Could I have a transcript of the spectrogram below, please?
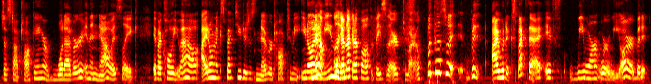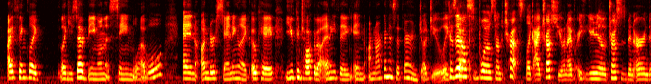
just stopped talking or whatever, and then now it's like if I call you out, I don't expect you to just never talk to me. You know what I No, mean? Like, I'm not gonna fall off the face of the earth tomorrow. But that's what. But I would expect that if we weren't where we are. But it, I think like like you said, being on the same level and understanding like okay, you can talk about anything, and I'm not gonna sit there and judge you. Like Because it also boils down to trust. Like I trust you, and I've you know trust has been earned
